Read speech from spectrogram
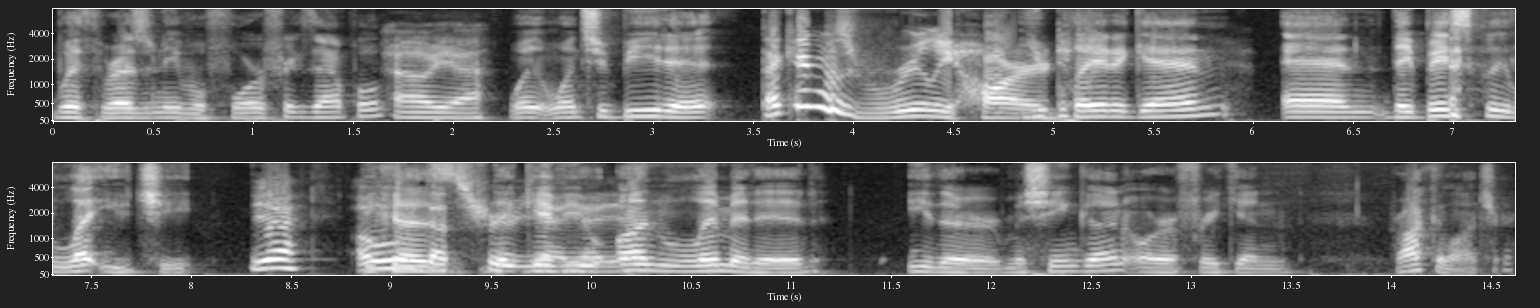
with Resident Evil 4 for example, Oh yeah, when once you beat it, that game was really hard. you play it again and they basically let you cheat. Yeah. Oh, because that's true. they give yeah, you yeah, yeah. unlimited either machine gun or a freaking rocket launcher.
